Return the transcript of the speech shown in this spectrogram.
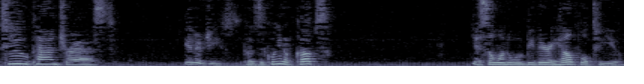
Two contrast energies, because the Queen of Cups is someone who will be very helpful to you.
